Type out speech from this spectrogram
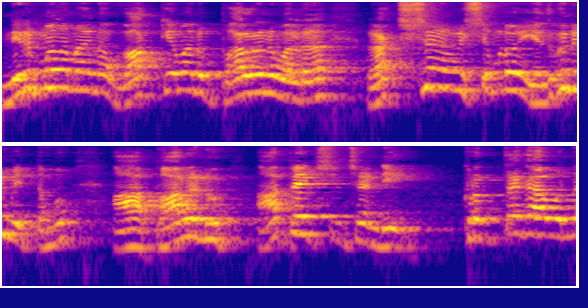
నిర్మలమైన వాక్యమను పాలన వలన రక్షణ విషయంలో ఎదుగు నిమిత్తము ఆ పాలను ఆపేక్షించండి. క్రొత్తగా ఉన్న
